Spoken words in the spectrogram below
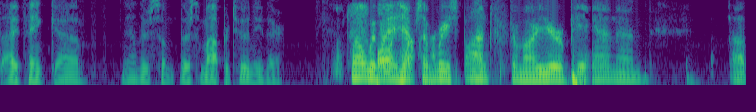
I think uh, you know there's some there's some opportunity there. Well, we Well, might have some response from our European and uh,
